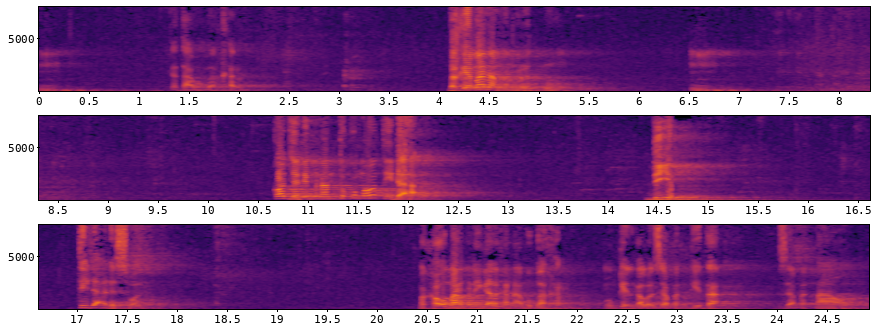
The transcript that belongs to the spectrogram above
Hmm. Kata Abu Bakar. Bagaimana menurutmu? Hmm. Kau jadi menantuku mau tidak? Diem. Tidak ada suara. Maka Umar meninggalkan Abu Bakar. Mungkin kalau zaman kita, zaman now,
